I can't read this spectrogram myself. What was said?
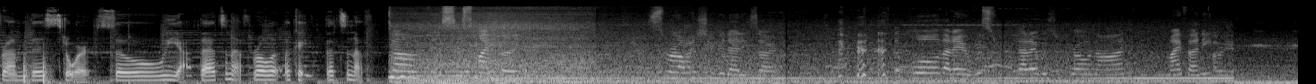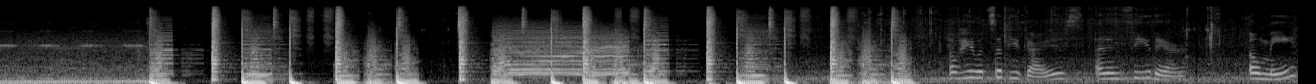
from this store. So yeah, that's enough. Roll it. Okay, that's enough. So this is my hood. This is where all my sugar daddies are. The bull that I was that I was grown on. Am I funny? Oh yeah. Oh, hey, what's up, you guys? I didn't see you there. Oh, me?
